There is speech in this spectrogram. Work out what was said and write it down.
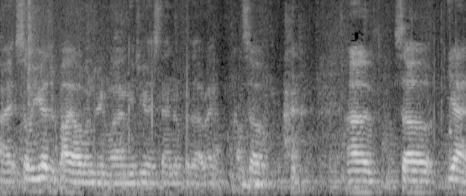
All right, so you guys are probably all wondering why I made you guys stand up for that, right? So, uh, so yeah,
